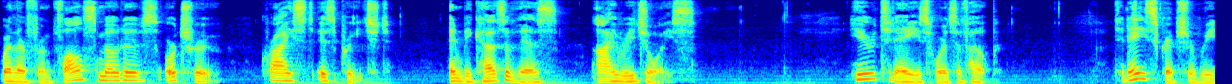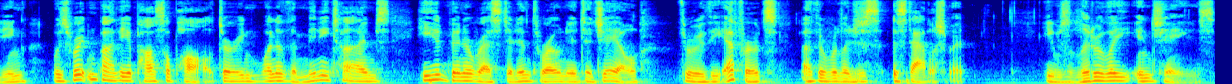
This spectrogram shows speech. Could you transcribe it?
whether from false motives or true, Christ is preached, and because of this, I rejoice. Hear today's words of hope. Today's scripture reading was written by the Apostle Paul during one of the many times he had been arrested and thrown into jail through the efforts of the religious establishment. He was literally in chains.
